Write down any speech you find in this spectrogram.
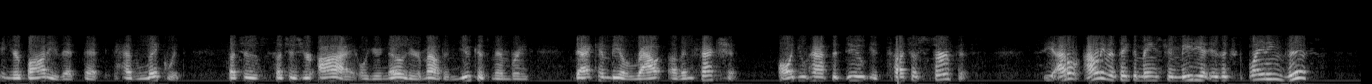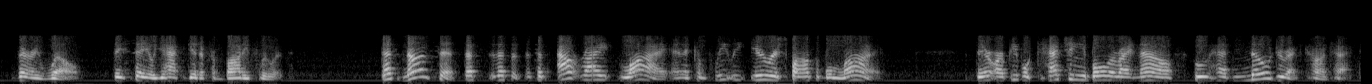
in your body that, that has liquid, such as such as your eye or your nose or your mouth and mucous membranes, that can be a route of infection. All you have to do is touch a surface. See, I don't I don't even think the mainstream media is explaining this very well. They say, oh, you have to get it from body fluids. That's nonsense. That's that's a, that's an outright lie and a completely irresponsible lie. There are people catching Ebola right now who have no direct contact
